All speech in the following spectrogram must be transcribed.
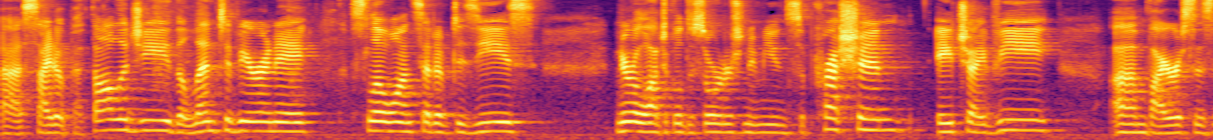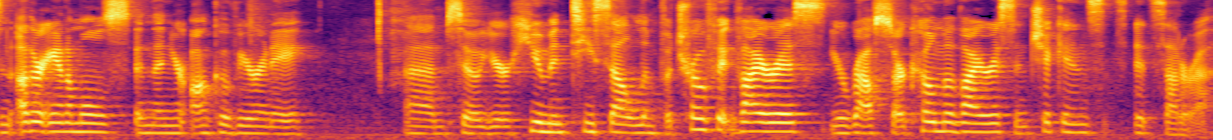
uh, cytopathology, the lentivirinae, slow onset of disease, neurological disorders and immune suppression, HIV, um, viruses in other animals, and then your oncovirinae. Um, so your human T cell lymphotrophic virus, your Rous sarcoma virus in chickens, etc.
